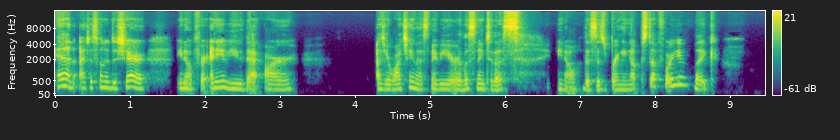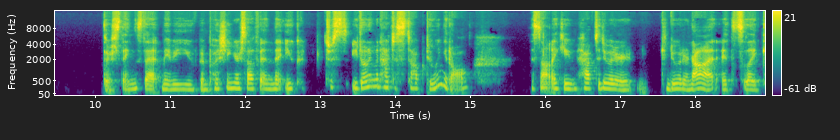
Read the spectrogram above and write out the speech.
And I just wanted to share, you know, for any of you that are, as you're watching this, maybe you're listening to this, you know, this is bringing up stuff for you. Like there's things that maybe you've been pushing yourself in that you could just, you don't even have to stop doing it all. It's not like you have to do it or can do it or not. It's like,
